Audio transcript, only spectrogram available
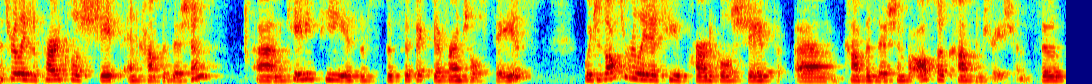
it's related to particle shape and composition. Um, KDP is the specific differential phase, which is also related to particle shape um, composition, but also concentration. So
